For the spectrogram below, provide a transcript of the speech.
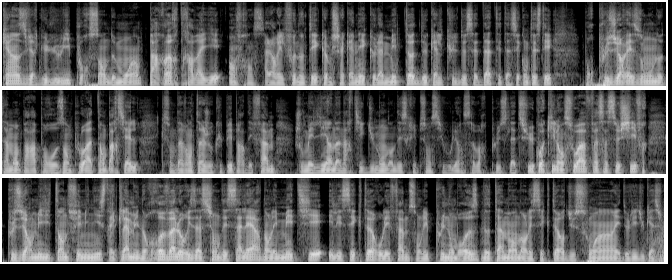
15,8% de moins par heure travaillée en France. Alors il faut noter comme chaque année que la méthode de calcul de cette date est assez contestée pour plusieurs raisons, notamment par rapport aux emplois à temps partiel qui sont davantage occupés par des femmes. Je vous mets le lien d'un article du Monde en description si vous voulez en savoir plus là-dessus. Quoi qu'il en soit, face à ce chiffre, plusieurs militantes féministes réclament une revalorisation des salaires dans les métiers et les secteurs où les femmes sont les plus nombreuses, notamment dans les secteurs du soin et de l'éducation.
